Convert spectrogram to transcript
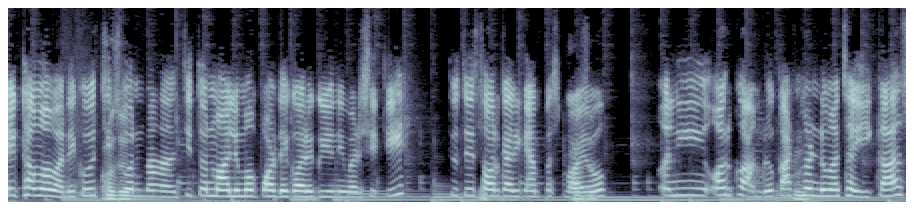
एक ठाउँमा भनेको चितवनमा चितवनमा अहिले म पढ्दै गरेको युनिभर्सिटी त्यो चाहिँ सरकारी क्याम्पस भयो। अनि अर्को हाम्रो काठमाडौँमा छ हिकास।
